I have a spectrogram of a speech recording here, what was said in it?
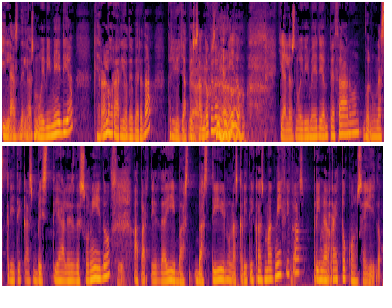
y las de las nueve y media, que era el horario de verdad. Pero yo ya pensando ya. que se habían ido. Y a las nueve y media empezaron, bueno, unas críticas bestiales de sonido. A partir de ahí, Bas- Bastille, unas críticas magníficas. Primer reto conseguido.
